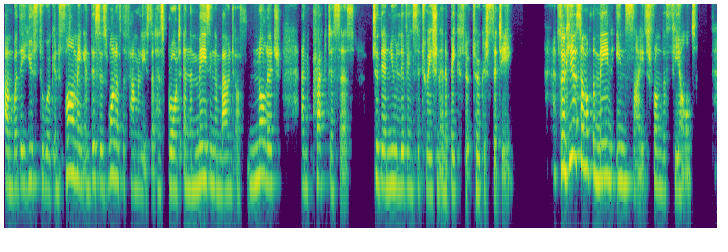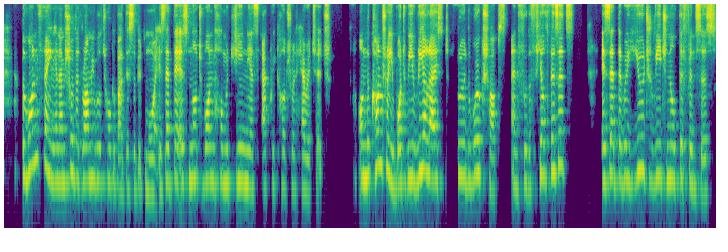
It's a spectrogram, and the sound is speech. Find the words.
um, where they used to work in farming. And this is one of the families that has brought an amazing amount of knowledge and practices to their new living situation in a big Turkish city. So here are some of the main insights from the field. The one thing, and I'm sure that Rami will talk about this a bit more, is that there is not one homogeneous agricultural heritage. On the contrary, what we realized through the workshops and through the field visits is that there were huge regional differences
